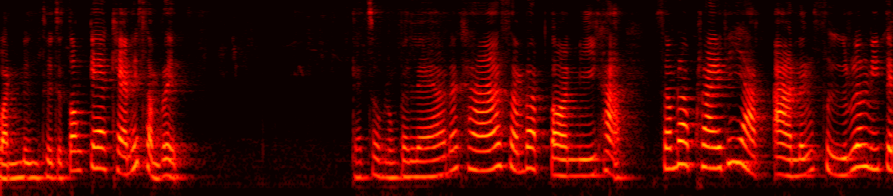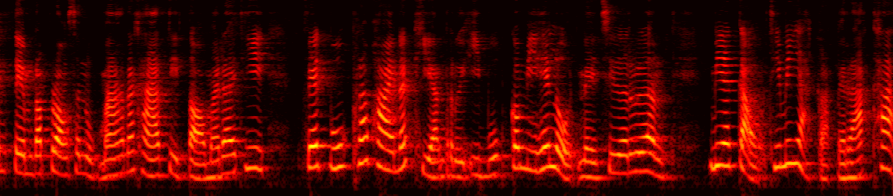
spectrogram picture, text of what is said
วันหนึ่งเธอจะต้องแก้แค้นให้สำเร็จก็จบลงไปแล้วนะคะสำหรับตอนนี้ค่ะสำหรับใครที่อยากอ่านหนังสือเรื่องนี้เต็มๆ รับรองสนุกมากนะคะ ติดต่อมาได้ที่ Facebook พระพายนักเขียนหรืออีบุ๊กก็มีให้โหลดในชื่อเรื่อง เมียเก่าที่ไม่อยากกลับไปรักค่ะ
